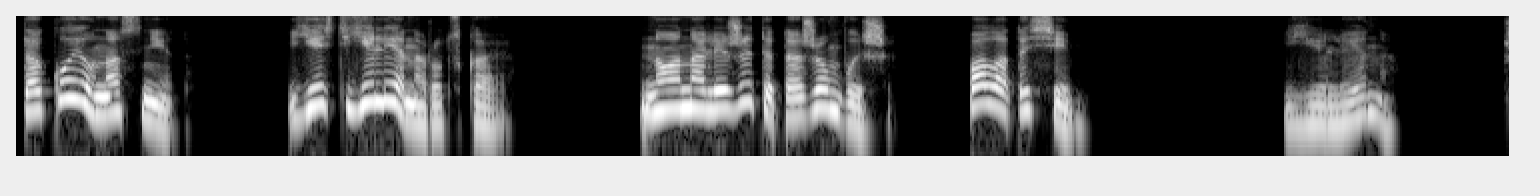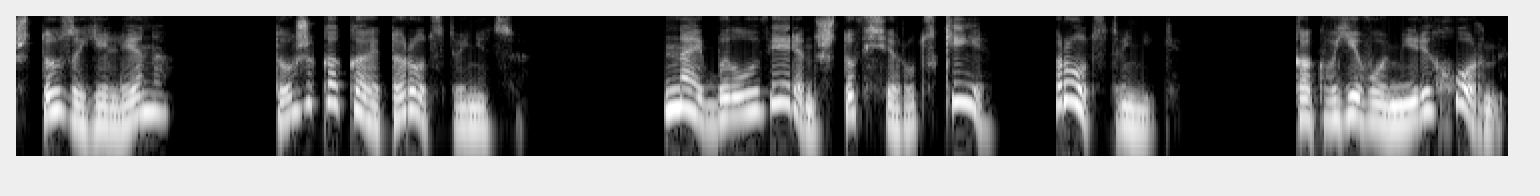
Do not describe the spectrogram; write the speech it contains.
такой у нас нет. Есть Елена Рудская. Но она лежит этажом выше. Палата 7». «Елена? Что за Елена? Тоже какая-то родственница?» Най был уверен, что все рудские — родственники, как в его мире хорны.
